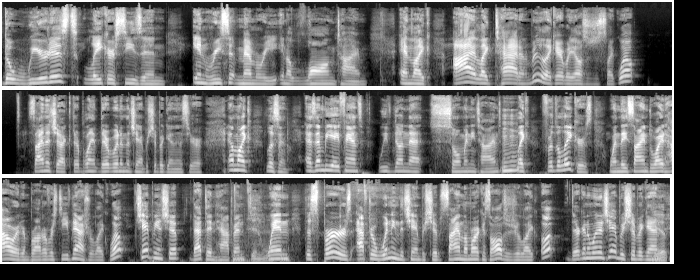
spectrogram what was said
the weirdest Laker season in recent memory in a long time. And like I like Tad and really like everybody else is just like, well, sign the check. They're playing. They're winning the championship again this year. And like, listen, as NBA fans, we've done that so many times. Mm-hmm. Like for the Lakers, when they signed Dwight Howard and brought over Steve Nash, we're like, well, championship. That didn't happen. didn't when the Spurs, after winning the championship, signed LaMarcus Aldridge, you're like, oh, they're gonna win a championship again. Yep.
